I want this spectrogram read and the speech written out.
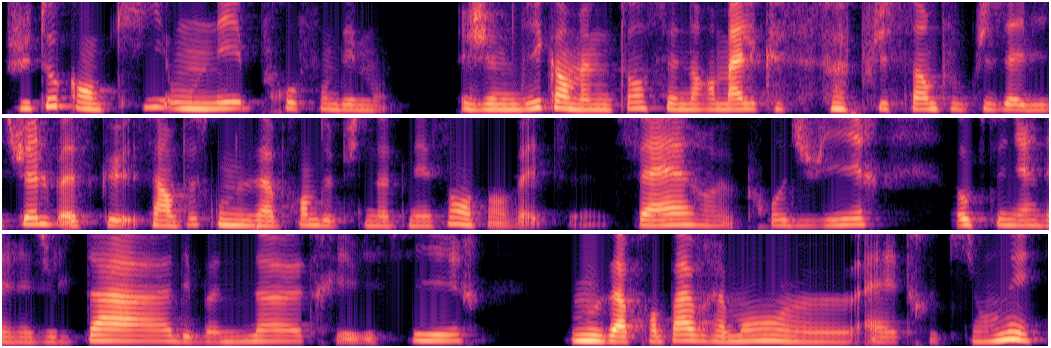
plutôt qu'en qui on est profondément je me dis qu'en même temps, c'est normal que ce soit plus simple ou plus habituel parce que c'est un peu ce qu'on nous apprend depuis notre naissance en fait. Faire, euh, produire, obtenir des résultats, des bonnes notes, réussir. On nous apprend pas vraiment euh, à être qui on est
